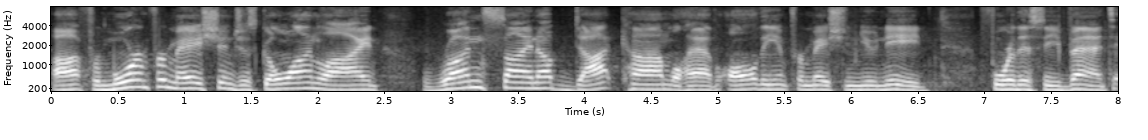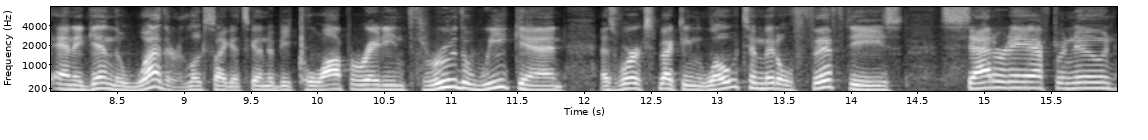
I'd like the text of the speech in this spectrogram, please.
Uh, for more information, just go online, runsignup.com. We'll have all the information you need for this event. And again, the weather looks like it's going to be cooperating through the weekend as we're expecting low to middle 50s Saturday afternoon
